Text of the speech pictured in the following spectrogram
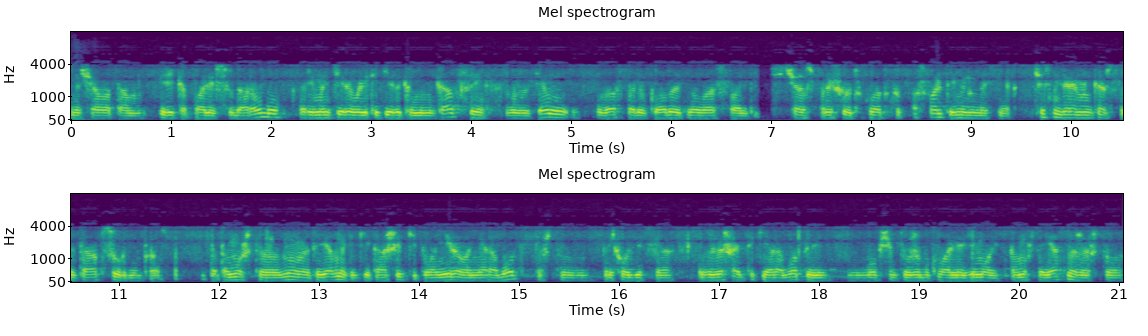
Сначала там перекопали всю дорогу, ремонтировали какие-то коммуникации, а затем туда стали укладывать новый асфальт. Сейчас происходит укладка асфальта именно на снег. Честно говоря, мне кажется, это абсурдно просто. Потому что, ну, это явно какие-то ошибки планирования работ, то, что приходится завершать такие работы, в общем-то, уже буквально зимой. Потому что ясно же, что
